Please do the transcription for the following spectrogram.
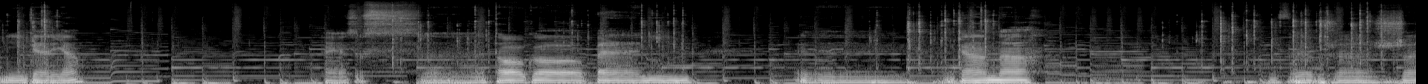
Nigeria. Jezus, y, Togo, Benin, y, Ghana, Wybrzeże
